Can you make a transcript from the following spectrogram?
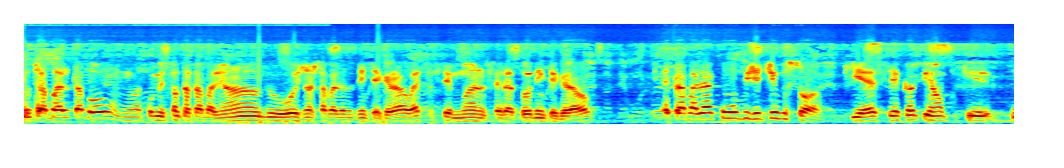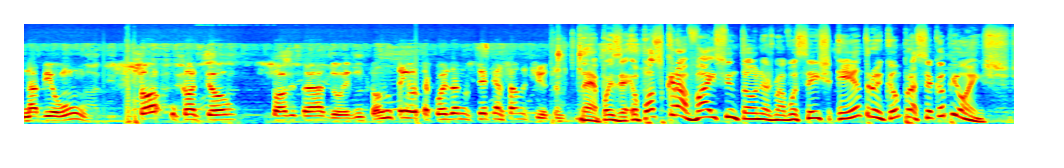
E o trabalho está bom, a comissão está trabalhando, hoje nós trabalhamos integral, essa semana será toda integral. É trabalhar com um objetivo só, que é ser campeão, porque na B1 só o campeão sobe para A2. Então não tem outra coisa a não ser pensar no título. É, pois é. Eu posso cravar isso então, né, Osmar? Vocês entram em campo pra ser campeões.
